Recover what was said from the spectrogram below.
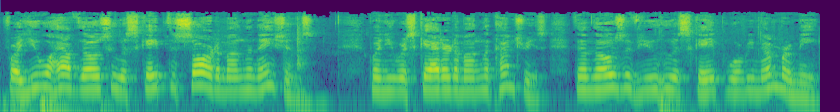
for you will have those who escape the sword among the nations, when you were scattered among the countries. Then those of you who escape will remember me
